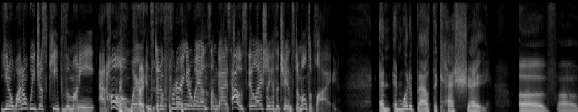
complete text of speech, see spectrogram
you know, why don't we just keep the money at home where right. instead of frittering it away on some guy's house, it'll actually have the chance to multiply? And and what about the cachet of uh,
